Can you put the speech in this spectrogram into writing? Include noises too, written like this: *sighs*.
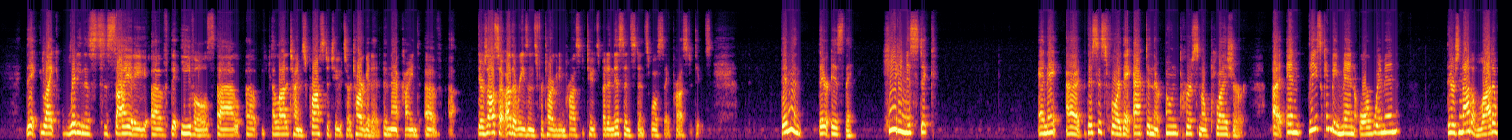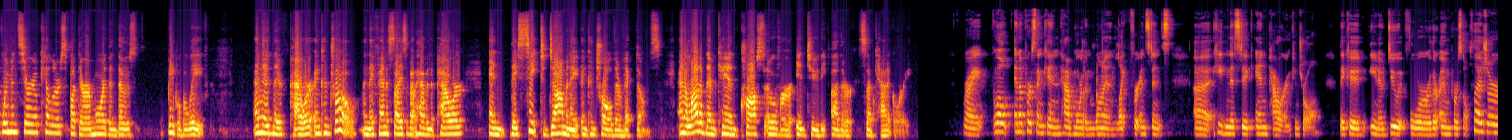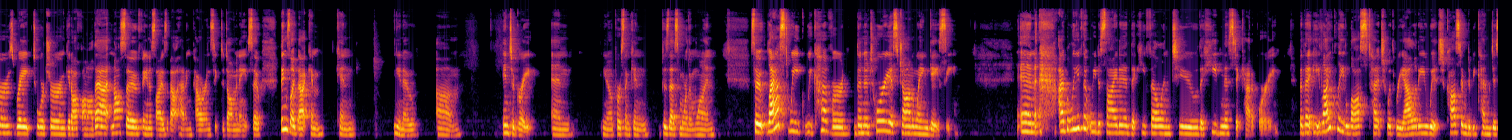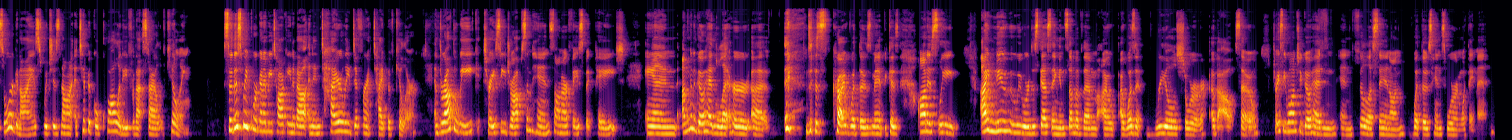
they like ridding the society of the evils. Uh, uh, a lot of times, prostitutes are targeted, and that kind of. Uh, there's also other reasons for targeting prostitutes, but in this instance, we'll say prostitutes. Then there is the hedonistic and they uh, this is for they act in their own personal pleasure uh, and these can be men or women. There's not a lot of women serial killers but there are more than those people believe. And then there's power and control and they fantasize about having the power and they seek to dominate and control their victims. And a lot of them can cross over into the other subcategory. Right. Well, and a person can have more than one, like for instance, uh, hedonistic and power and control. They could, you know, do it for their own personal pleasures, rape, torture, and get off on all that, and also fantasize about having power and seek to dominate. So things like that can can, you know, um, integrate, and you know, a person can possess more than one. So last week we covered the notorious John Wayne Gacy. And *sighs* I believe that we decided that he fell into the hedonistic category, but that he likely lost touch with reality, which caused him to become disorganized, which is not a typical quality for that style of killing. So, this week we're going to be talking about an entirely different type of killer. And throughout the week, Tracey dropped some hints on our Facebook page, and I'm going to go ahead and let her uh, *laughs* describe what those meant because honestly, I knew who we were discussing, and some of them I, I wasn't real sure about. So, Tracey, why don't you go ahead and, and fill us in on what those hints were and what they meant?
